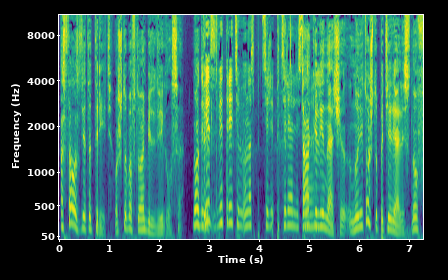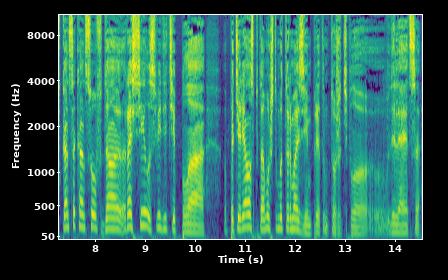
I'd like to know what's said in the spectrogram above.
осталось где-то треть, вот чтобы автомобиль двигался. Ну, а две, треть... две трети у нас потерялись. Так да? или иначе, ну не то, что потерялись, но в конце концов, да, рассеялось в виде тепла, потерялось, потому что мы тормозим, при этом тоже тепло выделяется.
